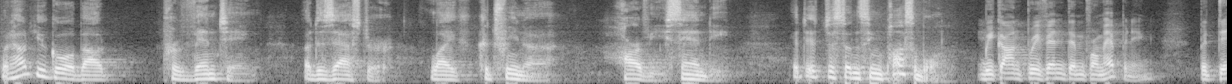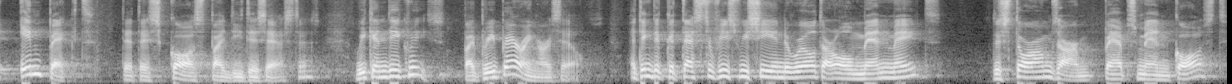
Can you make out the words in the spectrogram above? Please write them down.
But how do you go about preventing a disaster like Katrina, Harvey, Sandy? It, it just doesn't seem possible. We can't prevent them from happening, but the impact that is caused by the disasters, we can decrease by preparing ourselves. I think the catastrophes we see in the world are all man-made. The storms are perhaps man-caused,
